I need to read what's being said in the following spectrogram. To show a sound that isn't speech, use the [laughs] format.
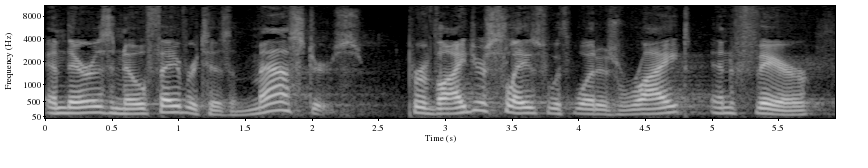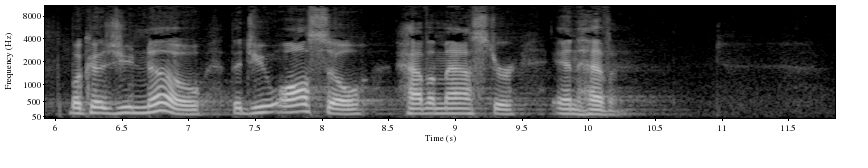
and there is no favoritism. Masters, provide your slaves with what is right and fair, because you know that you also have a master in heaven.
